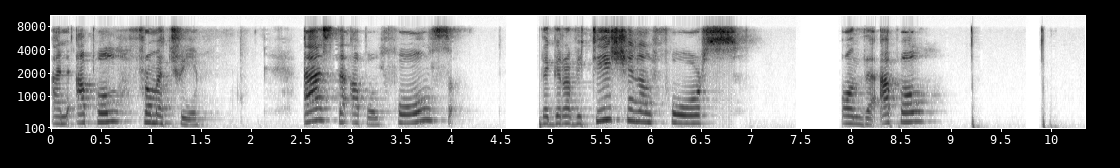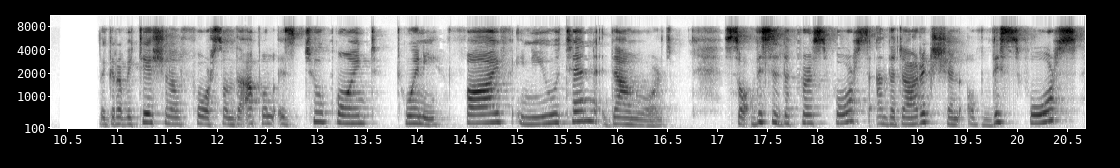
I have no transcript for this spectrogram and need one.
an apple from a tree. As the apple falls, the gravitational force on the apple, the gravitational force on the apple is 2.25 Newton downward. So this is the first force and the direction of this force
